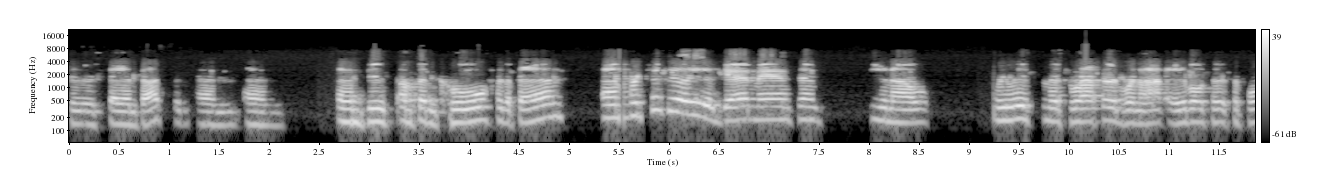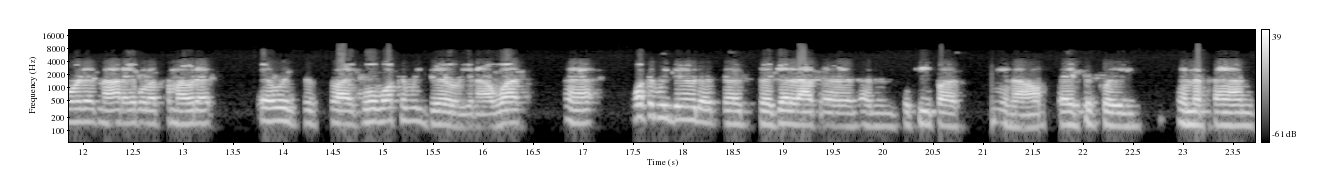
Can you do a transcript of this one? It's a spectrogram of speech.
to stay in touch and, and, and, and do something cool for the fans. And particularly again, man, since, you know, releasing this record, we're not able to support it, not able to promote it. It was just like, well, what can we do? You know, what, uh, what can we do to, to, to get it out there and to keep us, you know, basically in the fans,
